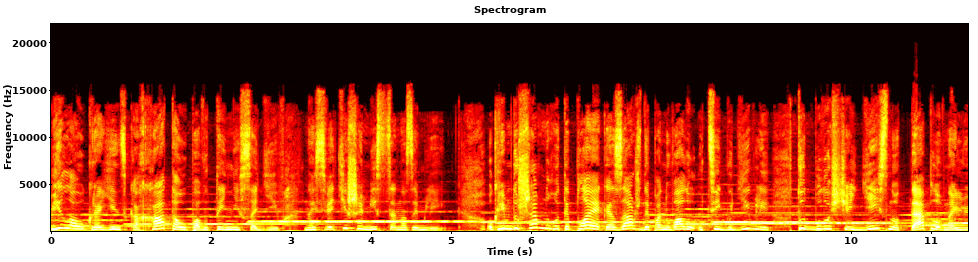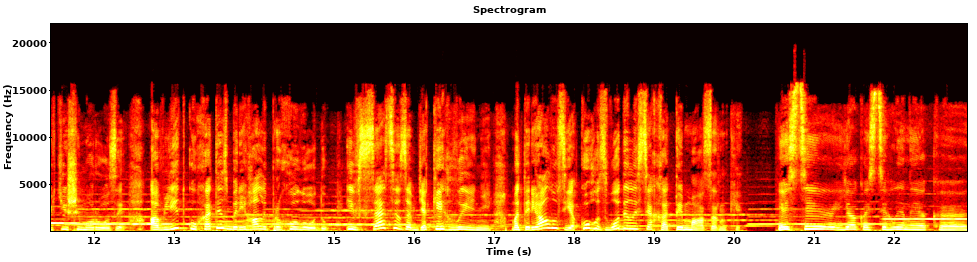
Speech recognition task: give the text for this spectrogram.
Біла українська хата у павутинні садів найсвятіше місце на землі. Окрім душевного тепла, яке завжди панувало у цій будівлі, тут було ще й дійсно тепло в найлютіші морози, а влітку хати зберігали прохолоду. І все це завдяки глині, матеріалу, з якого зводилися хати мазанки. І ось ці якості глини, як, е,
